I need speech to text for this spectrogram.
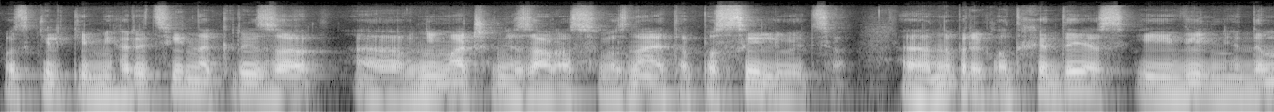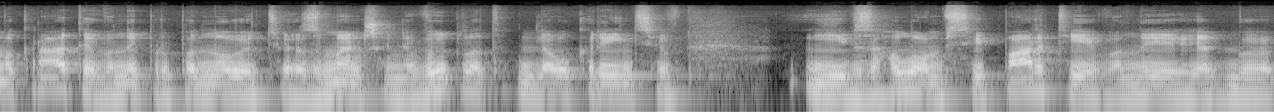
оскільки міграційна криза е, в Німеччині зараз, ви знаєте, посилюється. Е, Наприклад, ХДС і вільні демократи вони пропонують зменшення виплат для українців. І взагалом всі партії вони якби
